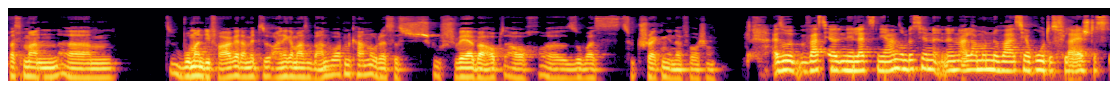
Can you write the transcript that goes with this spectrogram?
was man, ähm, wo man die Frage damit so einigermaßen beantworten kann? Oder ist es schwer überhaupt auch äh, sowas zu tracken in der Forschung? Also was ja in den letzten Jahren so ein bisschen in aller Munde war, ist ja rotes Fleisch. Das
